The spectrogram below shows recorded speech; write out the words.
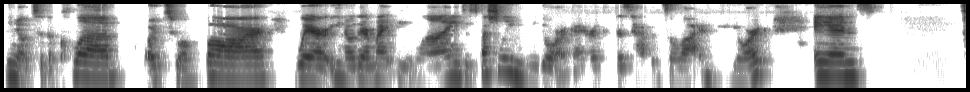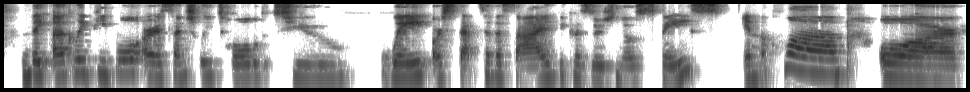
you know, to the club or to a bar where, you know, there might be lines, especially in New York. I heard that this happens a lot in New York. And the ugly people are essentially told to wait or step to the side because there's no space in the club or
